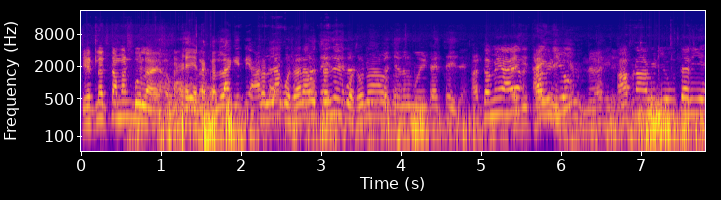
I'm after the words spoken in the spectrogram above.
એટલે જ તમને બોલાયા. એટલે કલાક એટલે કલાક વધારે આવે છે વધુ ના. આવે ચેનલ મોનિટાઈઝ થઈ જાય. તમે આ હજી આ થાય વીડિયો નહીં એમ? આપણા આ વીડિયો ઉતારીએ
